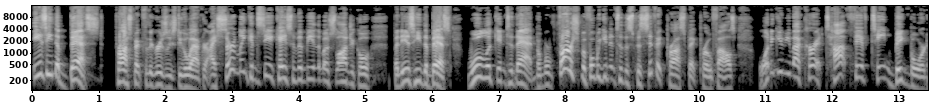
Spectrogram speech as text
Is he the best prospect for the Grizzlies to go after? I certainly can see a case of him being the most logical, but is he the best? We'll look into that. But first, before we get into the specific prospect profiles, I want to give you my current top 15 big board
